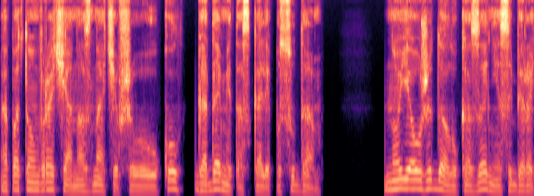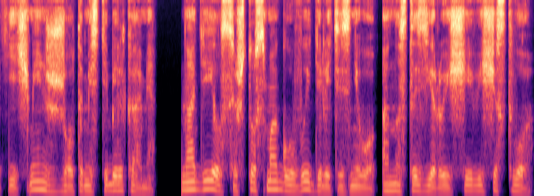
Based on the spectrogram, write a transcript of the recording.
а потом врача, назначившего укол, годами таскали по судам. Но я уже дал указание собирать ячмень с желтыми стебельками. Надеялся, что смогу выделить из него анестезирующее вещество.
